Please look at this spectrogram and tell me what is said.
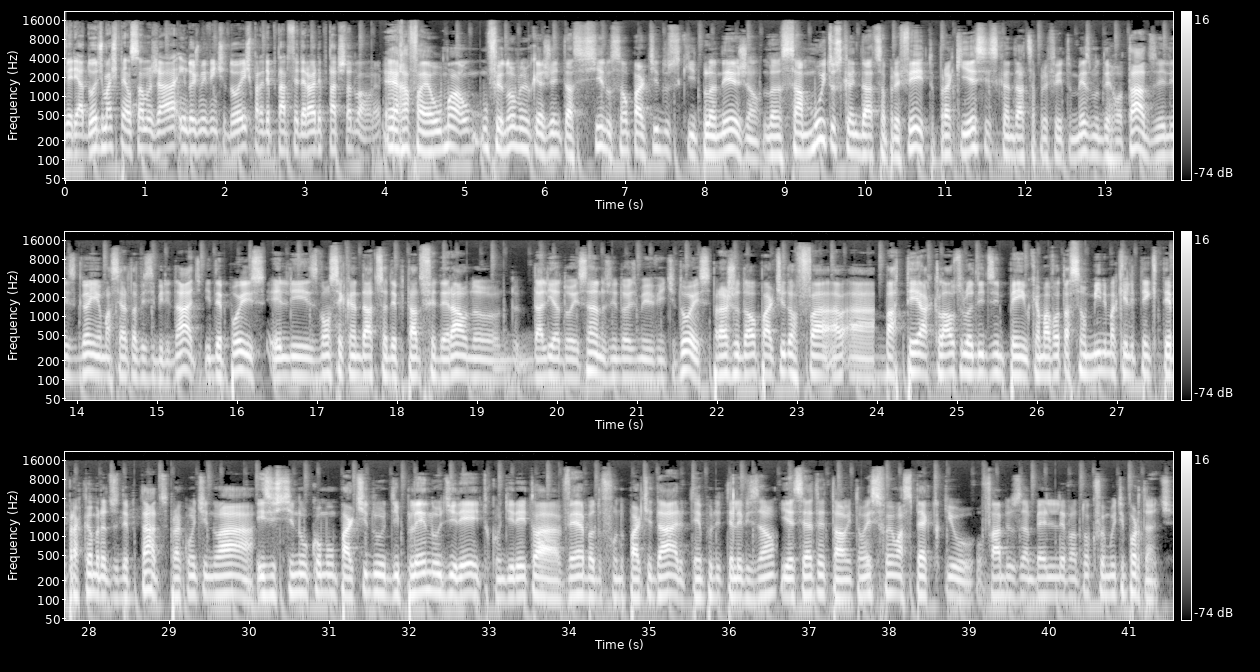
vereadores, mas pensando já em 2022 para deputado federal e deputado estadual, né? É, Rafael, uma, um fenômeno que a gente está assistindo são partidos que planejam lançar muitos candidatos a prefeito prefeito, para que esses candidatos a prefeito, mesmo derrotados, eles ganhem uma certa visibilidade e depois eles vão ser candidatos a deputado federal no, dali a dois anos, em 2022, para ajudar o partido a, a, a, bater a cláusula de desempenho, que é uma votação mínima que ele tem que ter para a Câmara dos Deputados, para continuar existindo como um partido de pleno direito, com direito à verba do fundo partidário, tempo de televisão e etc e tal. Então esse foi um aspecto que o, o Fábio Zambelli levantou que foi muito importante.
